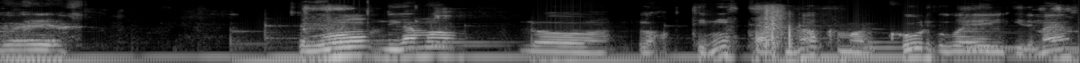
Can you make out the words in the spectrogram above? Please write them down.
pues según, digamos, los, optimistas, ¿no? Como el Kurzweil y demás,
